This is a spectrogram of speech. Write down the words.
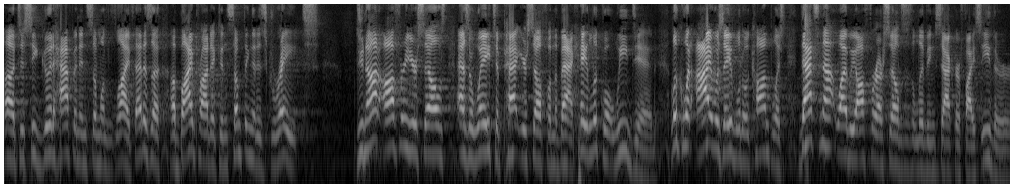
uh, to see good happen in someone's life. That is a, a byproduct and something that is great. Do not offer yourselves as a way to pat yourself on the back. Hey, look what we did. Look what I was able to accomplish. That's not why we offer ourselves as a living sacrifice either.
